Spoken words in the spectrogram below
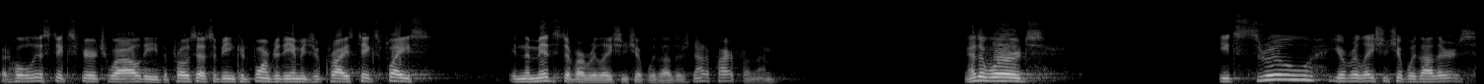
But holistic spirituality, the process of being conformed to the image of Christ, takes place in the midst of our relationship with others, not apart from them. In other words, it's through your relationship with others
